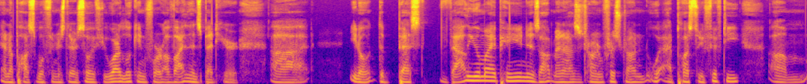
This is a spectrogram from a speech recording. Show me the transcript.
and a possible finish there. So if you are looking for a violence bet here, uh, you know the best value in my opinion is Ottman Azaitar in first round at plus three fifty. Um,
